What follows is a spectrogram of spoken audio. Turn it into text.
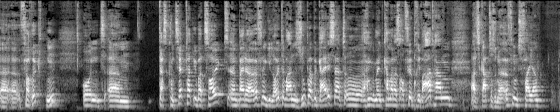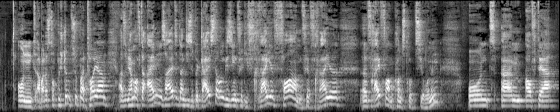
äh, äh Verrückten und ähm, das Konzept hat überzeugt äh, bei der Eröffnung. Die Leute waren super begeistert, äh, haben gemeint, kann man das auch für privat haben. Also es gab da so eine Eröffnungsfeier. Und, aber das ist doch bestimmt super teuer. Also wir haben auf der einen Seite dann diese Begeisterung gesehen für die freie Form, für freie äh, Freiformkonstruktionen. Und ähm, auf der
